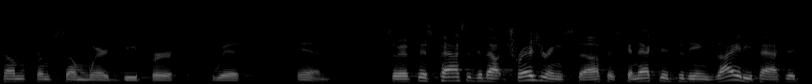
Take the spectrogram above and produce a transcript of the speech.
comes from somewhere deeper within. So, if this passage about treasuring stuff is connected to the anxiety passage,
